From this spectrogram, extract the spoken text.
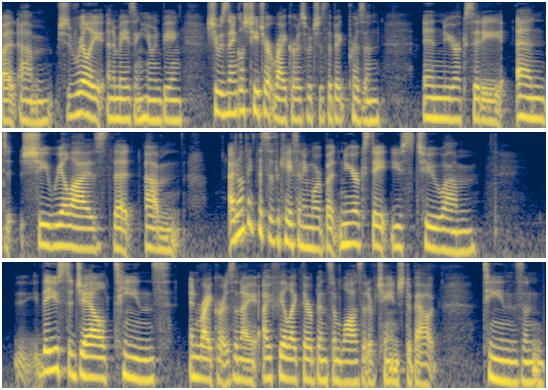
but um, she's really an amazing human being. She was an English teacher at Rikers, which is the big prison in New York City, and she realized that um, I don't think this is the case anymore, but New York State used to um, they used to jail teens in Rikers, and I, I feel like there have been some laws that have changed about teens and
